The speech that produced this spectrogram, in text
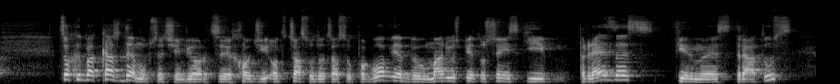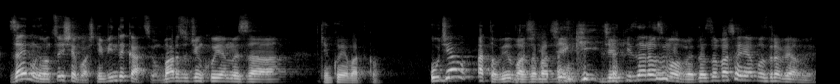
co chyba każdemu przedsiębiorcy chodzi od czasu do czasu po głowie, był Mariusz Pietuszyński, prezes firmy Stratus, zajmującej się właśnie windykacją. Bardzo dziękujemy za Dziękuję Bartku. udział, a Tobie właśnie zobaczenia. dzięki, dzięki za rozmowę. Do zobaczenia, pozdrawiamy.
